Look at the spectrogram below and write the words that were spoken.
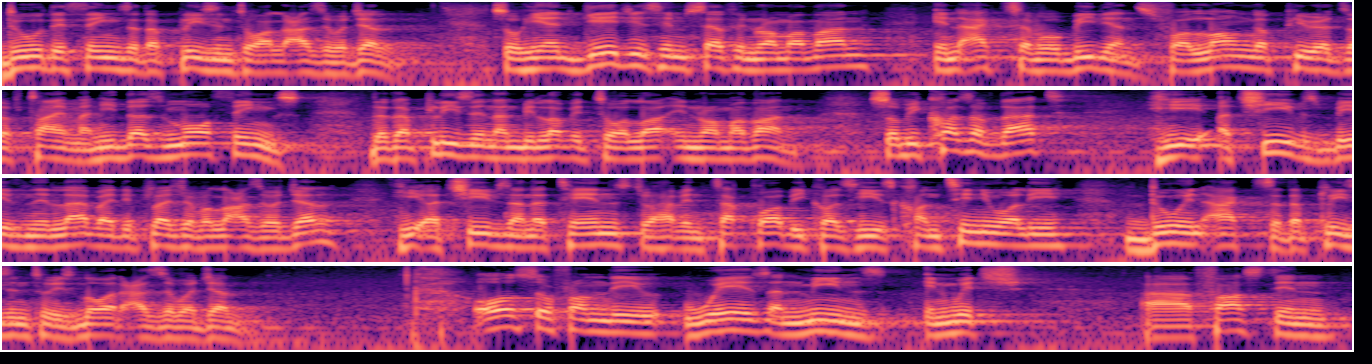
do the things that are pleasing to Allah Azza wa Jal. So he engages himself in Ramadan in acts of obedience for longer periods of time and he does more things that are pleasing and beloved to Allah in Ramadan. So because of that, he achieves bi'idhnillah by the pleasure of Allah Azza wa he achieves and attains to having taqwa because he is continually doing acts that are pleasing to his Lord Azza wa. Also from the ways and means in which uh, fasting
